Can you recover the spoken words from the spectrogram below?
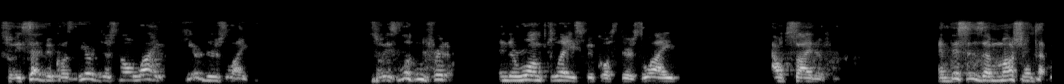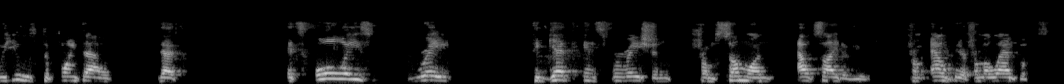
So he said, because there there's no light. Here there's light. So he's looking for it in the wrong place because there's light outside of him. And this is a muscle that we use to point out that it's always great to get inspiration from someone outside of you, from out there, from a lamppost.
